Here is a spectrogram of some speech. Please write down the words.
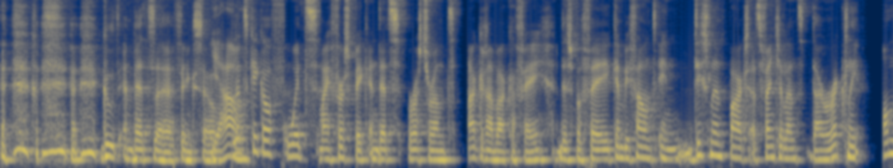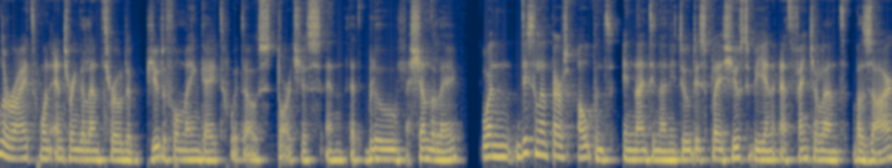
good and bad uh, things. So yeah. let's kick off with my first pick, and that's restaurant Agrabah Cafe. This buffet can be found in Disneyland Parks Adventureland directly on the right when entering the land through the beautiful main gate with those torches and that blue chandelier. When Disneyland Paris opened in 1992, this place used to be an Adventureland bazaar,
